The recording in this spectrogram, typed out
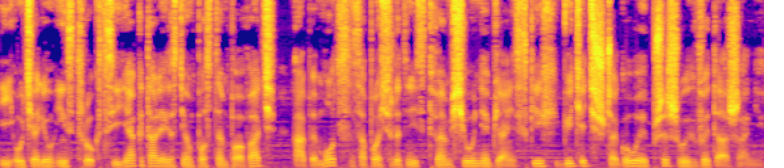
i udzielił instrukcji, jak dalej z nią postępować, aby móc za pośrednictwem sił niebiańskich widzieć szczegóły przyszłych wydarzeń.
